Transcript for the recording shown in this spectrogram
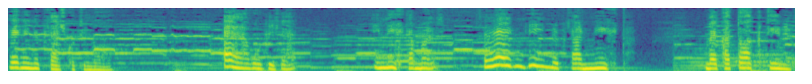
δεν είναι πια σκοτεινό. Έλα, Μπομπίλα. Η νύχτα μας δεν είναι πια νύχτα. Με εκατό ακτίνες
